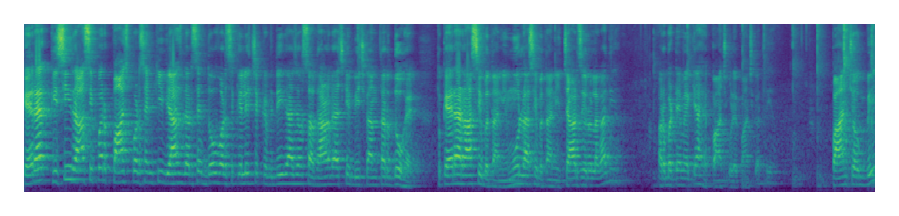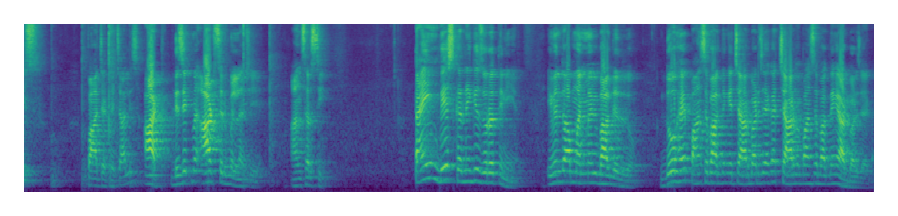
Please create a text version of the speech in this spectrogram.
कह रहा है, किसी राशि पर पाँच परसेंट की ब्याज दर से दो वर्ष के लिए चक्रवृद्धि ब्याज और साधारण ब्याज के बीच का अंतर दो है। तो कह रहा है, राशि बतानी मूल राशि बतानी चार ज़ीरो लगा दिया। और बटे में क्या है? पाँच गुड़े पाँच कर दिया। पाँच चौक बीस, पाँच अठे चालीस, आठ। डिजिट में आठ सिर्फ़ मिलना चाहिए। आंसर सी। टाइम वेस्ट करने की ज़रूरत ही नहीं है। इवन तो आप मन में भी भाग दे दो दो है, पाँच से भाग देंगे, चार बार जाएगा, चार में पाँच से भाग देंगे, आठ बार जाएगा।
